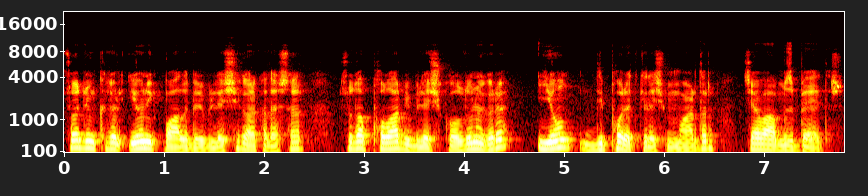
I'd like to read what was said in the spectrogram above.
Sodyum klor iyonik bağlı bir bileşik arkadaşlar. Suda polar bir bileşik olduğuna göre iyon dipol etkileşimi vardır. Cevabımız B'dir.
